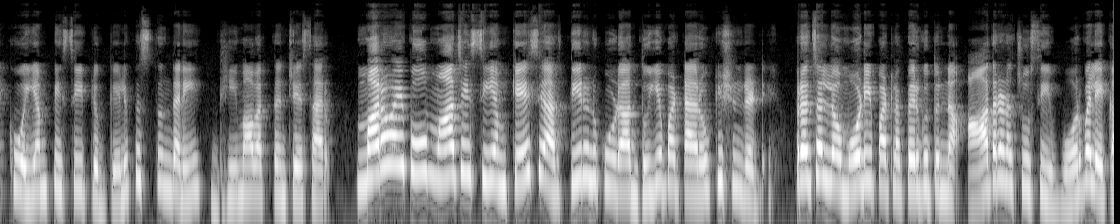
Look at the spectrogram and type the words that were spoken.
ఎక్కువ ఎంపీ సీట్లు గెలిపిస్తుందని ధీమా వ్యక్తం చేశారు. మరోవైపు మాజీ సీఎం కేసీఆర్ తీరును కూడా దుయ్యబట్టారు కిషన్ రెడ్డి. ప్రజల్లో మోడీ పట్ల పెరుగుతున్న ఆదరణ చూసి ఓర్వలేక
